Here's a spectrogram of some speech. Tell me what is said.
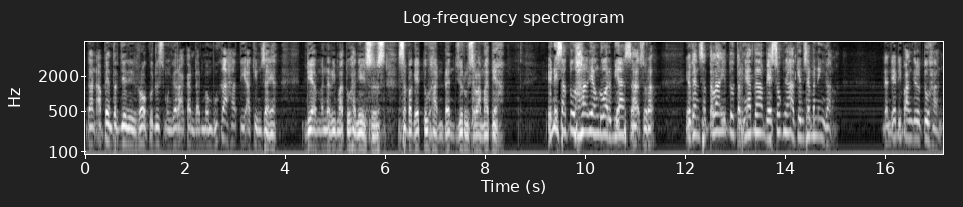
Dan apa yang terjadi? Roh Kudus menggerakkan dan membuka hati hakim saya dia menerima Tuhan Yesus sebagai Tuhan dan Juru Selamatnya. Ini satu hal yang luar biasa, surah. Ya kan setelah itu ternyata besoknya hakim saya meninggal. Dan dia dipanggil Tuhan.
